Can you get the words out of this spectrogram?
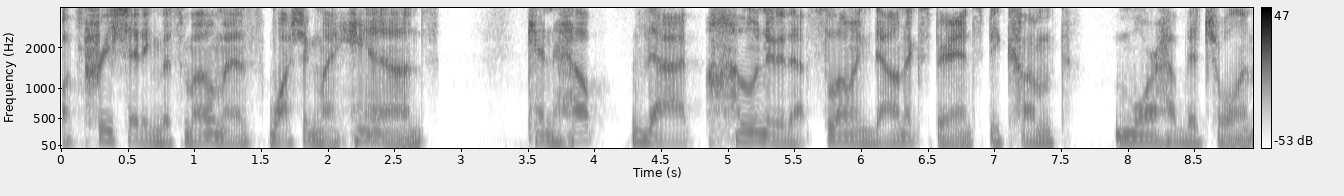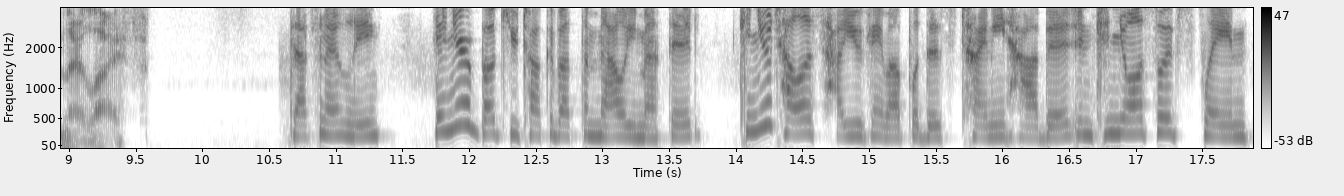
appreciating this moment, washing my hands can help that honu, that slowing down experience become more habitual in their life. Definitely. In your book, you talk about the Maui method, can you tell us how you came up with this tiny habit? And can you also explain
